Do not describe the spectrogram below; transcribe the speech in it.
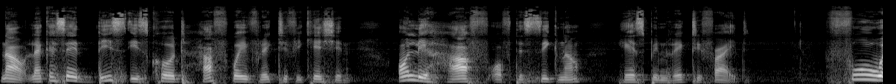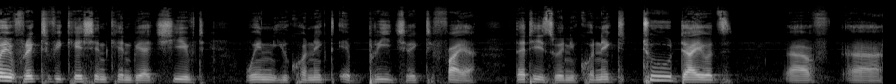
Now, like I said, this is called half-wave rectification. Only half of the signal has been rectified. Full wave rectification can be achieved when you connect a bridge rectifier. That is when you connect two diodes uh, uh,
